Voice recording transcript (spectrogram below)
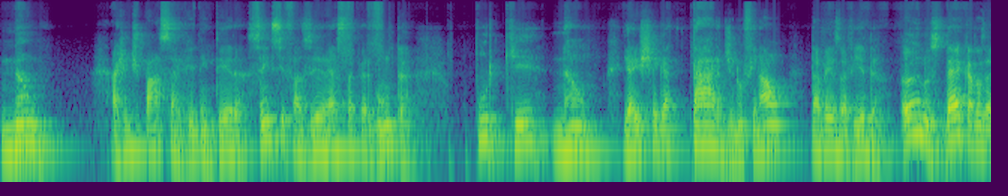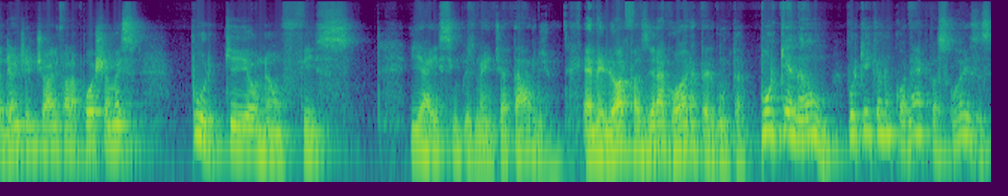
não? A gente passa a vida inteira sem se fazer essa pergunta. Por que não? E aí chega tarde, no final da vez da vida, anos, décadas adiante, a gente olha e fala: Poxa, mas por que eu não fiz? E aí simplesmente é tarde. É melhor fazer agora a pergunta: por que não? Por que, que eu não conecto as coisas?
